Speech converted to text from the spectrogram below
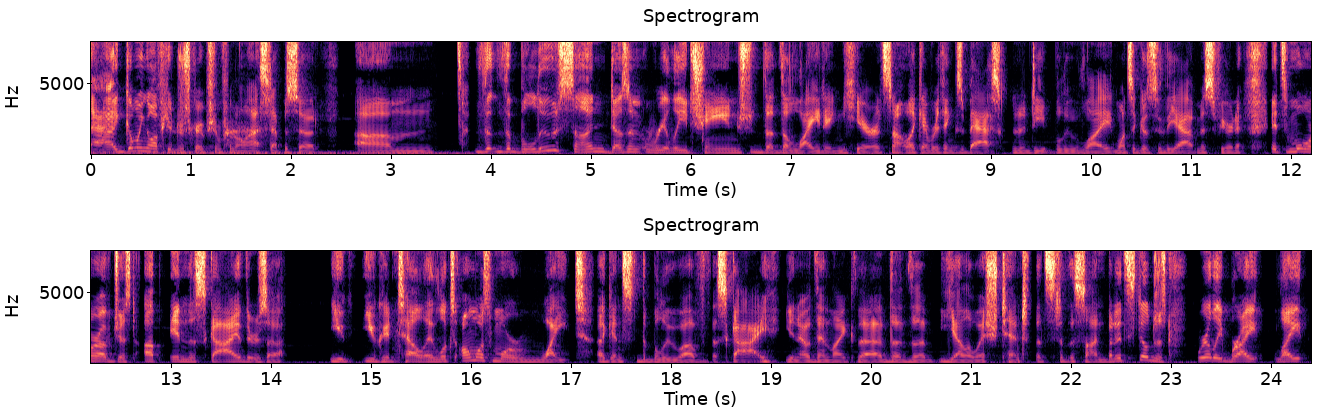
uh, going off your description from the last episode. Um, the the blue sun doesn't really change the the lighting here. It's not like everything's basked in a deep blue light once it goes through the atmosphere. It's more of just up in the sky. There's a you you can tell it looks almost more white against the blue of the sky, you know, than like the the the yellowish tint that's to the sun. But it's still just really bright light.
